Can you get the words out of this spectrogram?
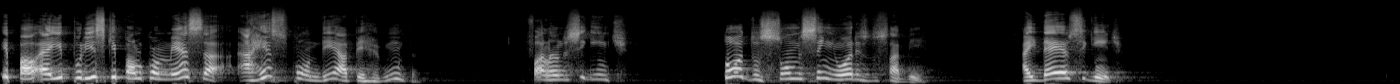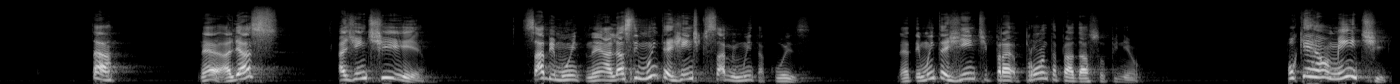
E Paulo, aí por isso que Paulo começa a responder à pergunta, falando o seguinte: todos somos senhores do saber. A ideia é o seguinte. Tá. Né? Aliás, a gente sabe muito, né? Aliás, tem muita gente que sabe muita coisa. Né? Tem muita gente pra, pronta para dar a sua opinião. Porque realmente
